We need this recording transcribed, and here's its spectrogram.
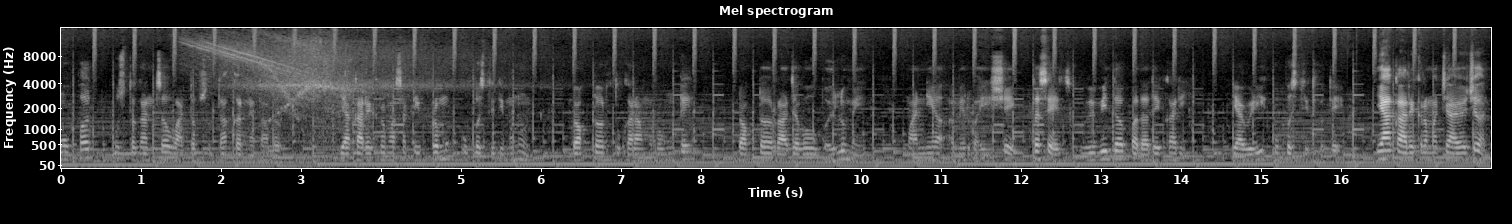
मोफत पुस्तकांचं वाटपसुद्धा करण्यात आलं. या कार्यक्रमासाठी प्रमुख उपस्थिती म्हणून डॉक्टर तुकाराम रोंगटे डॉक्टर राजाभाऊ भैलुमे मान्य अमीरभाई शेख तसेच विविध पदाधिकारी यावेळी उपस्थित होते. या कार्यक्रमाचे आयोजन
